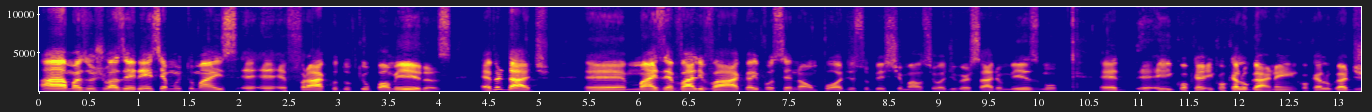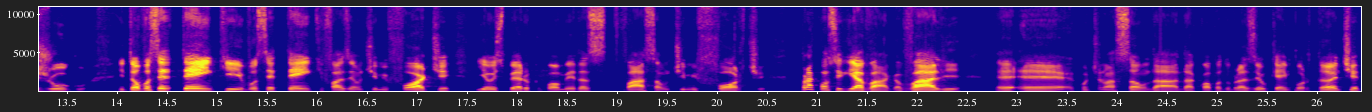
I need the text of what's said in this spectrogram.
Ah, mas o Juazeirense é muito mais é, é, fraco do que o Palmeiras. É verdade. Mas é vale vaga e você não pode subestimar o seu adversário mesmo é, é, em, qualquer, em qualquer lugar, né? Em qualquer lugar de jogo. Então você tem que você tem que fazer um time forte e eu espero que o Palmeiras faça um time forte para conseguir a vaga. Vale é, é, continuação da, da Copa do Brasil, que é importante,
